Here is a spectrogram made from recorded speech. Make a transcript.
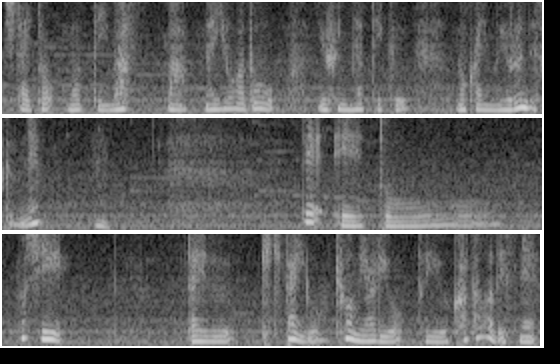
したいと思っています。まあ内容がどういう風になっていくのかにもよるんですけどね。うん、で、えっ、ー、と、もしライブ聞きたいよ、興味あるよという方はですね、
